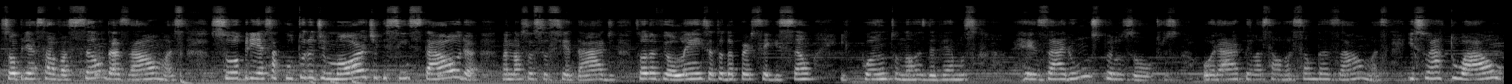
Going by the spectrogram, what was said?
sobre a salvação das almas, sobre essa cultura de morte que se instaura na nossa sociedade, toda a violência, toda a perseguição e quanto nós devemos rezar uns pelos outros, orar pela salvação das almas. Isso é atual,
